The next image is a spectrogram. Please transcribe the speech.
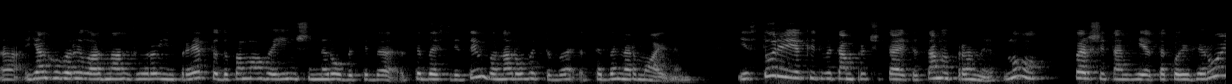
Е, Я говорила, одна з героїнь проєкту допомога іншим не робить тебе, тебе святим, вона робить тебе, тебе нормальним. Історії, які ви там прочитаєте, саме про них. Ну, перший там є такий герой,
